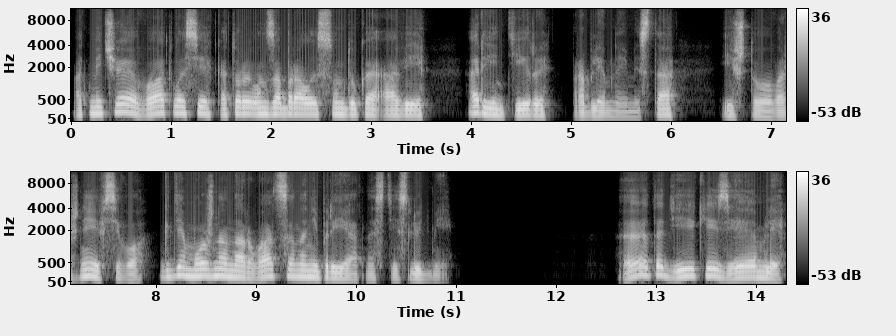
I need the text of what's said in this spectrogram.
отмечая в атласе, который он забрал из сундука Авии, ориентиры, проблемные места и, что важнее всего, где можно нарваться на неприятности с людьми. «Это дикие земли»,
